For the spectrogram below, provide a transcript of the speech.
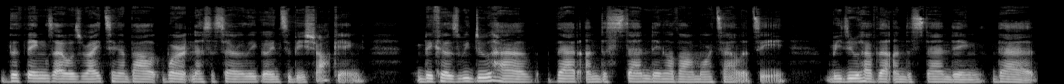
the things I was writing about weren't necessarily going to be shocking because we do have that understanding of our mortality. We do have that understanding that,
